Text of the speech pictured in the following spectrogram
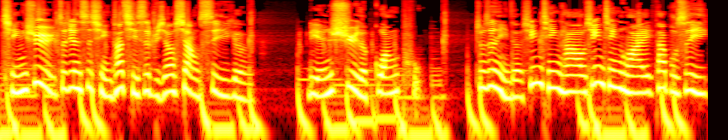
情绪这件事情，它其实比较像是一个连续的光谱，就是你的心情好、心情坏，它不是一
